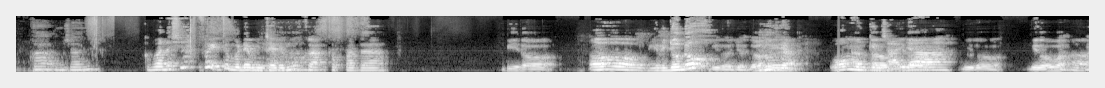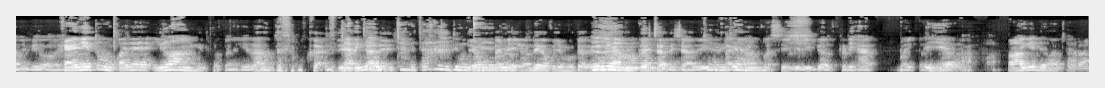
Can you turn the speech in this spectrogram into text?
muka misalnya. Kepada siapa itu mudah mencari Ya, muka? kepada biro. Oh biar jodoh. Biro jodoh. Iya. Oh mungkin Atau saja. biro biro wah Oh. pokoknya biro ya? Kayaknya itu mukanya hilang gitu. Bukannya hilang cari muka jadi carinya cari cari-cari itu dia mukanya mukanya dulu hilang dia nggak punya muka kan? Iya, dia makanya. cari-cari mukanya apa sih? Jadi biar terlihat baik atau Iya. apa. Apalagi dengan cara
